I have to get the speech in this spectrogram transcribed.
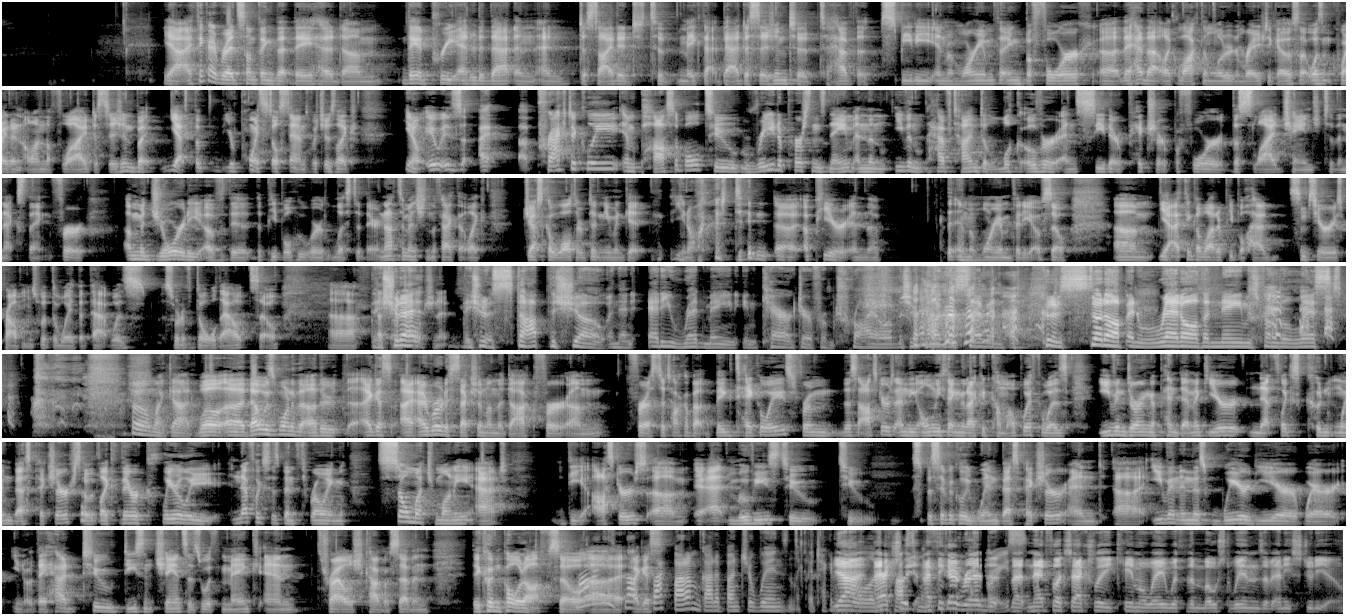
Yeah, I think I read something that they had um, they had pre-edited that and and decided to make that bad decision to to have the speedy in memoriam thing before uh, they had that like locked and loaded and ready to go. So it wasn't quite an on the fly decision. But yes, the, your point still stands, which is like you know it was I, uh, practically impossible to read a person's name and then even have time to look over and see their picture before the slide changed to the next thing for a majority of the the people who were listed there. Not to mention the fact that like Jessica Walter didn't even get you know didn't uh, appear in the the in memoriam video. So um, yeah, I think a lot of people had some serious problems with the way that that was sort of doled out. So uh, they should have they should have stopped the show, and then Eddie Redmayne, in character from Trial of the Chicago Seven, could have stood up and read all the names from the list. Oh my god! Well, uh, that was one of the other. I guess I, I wrote a section on the doc for um, for us to talk about big takeaways from this Oscars, and the only thing that I could come up with was even during a pandemic year, Netflix couldn't win Best Picture. So like they were clearly Netflix has been throwing so much money at the Oscars um, at movies to to specifically win Best Picture, and uh, even in this weird year where you know they had two decent chances with Mank and Trial of Chicago Seven, they couldn't pull it off. So uh, I guess Black Bottom got a bunch of wins in like the technical. Yeah, actually, I think I read that Netflix actually came away with the most wins of any studio.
